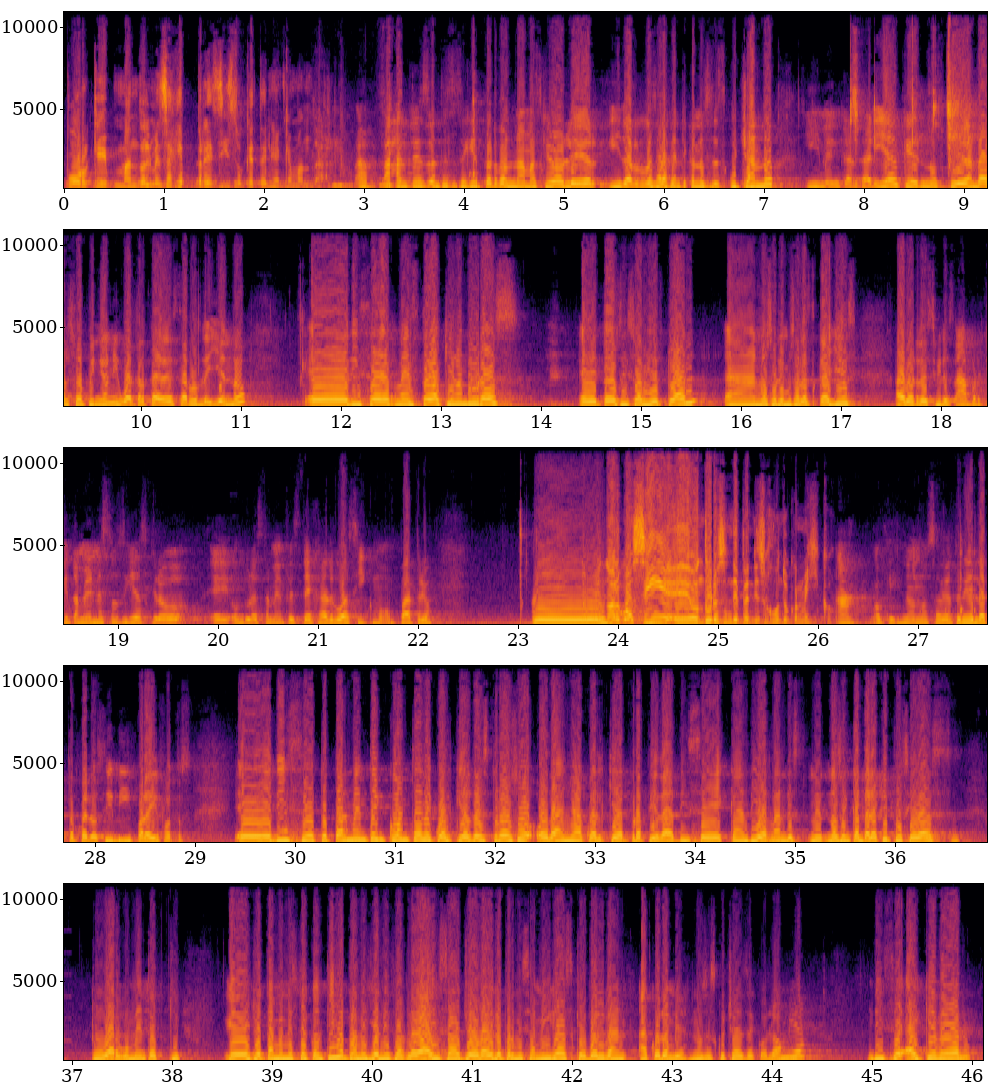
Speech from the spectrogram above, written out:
porque mandó el mensaje preciso que tenía que mandar. Ah, Antes, antes de seguir, perdón, nada más quiero leer y dar gracias a la gente que nos está escuchando y me encantaría que nos pudieran dar su opinión, igual trataré de estarlos leyendo. Eh, dice Ernesto, aquí en Honduras eh, todo se hizo virtual, ah, no salimos a las calles a ver desfiles. Ah, porque también en estos días creo eh, Honduras también festeja algo así como patrio. Eh, No, algo así, eh, Honduras se independizó junto con México. Ah, ok, no, no sabía, tenía el dato, pero sí vi por ahí fotos. Eh, dice, totalmente en contra de cualquier destrozo o daño a cualquier propiedad, dice Candy Hernández. Nos encantaría que pusieras tu argumento aquí. Eh, yo también estoy contigo, pone Jennifer Loaiza, yo bailo por mis amigas que vuelvan a Colombia. Nos escucha desde Colombia. Dice, hay que ver,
